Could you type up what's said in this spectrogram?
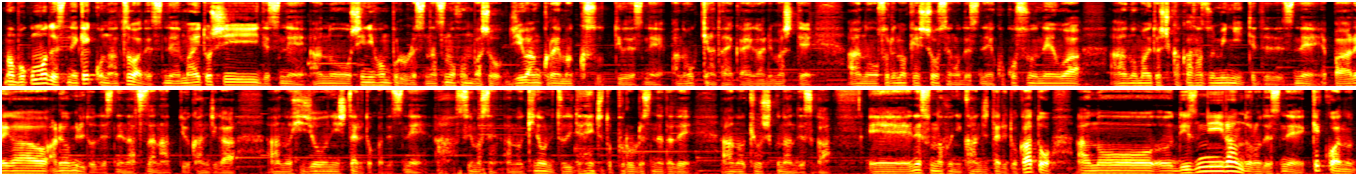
まあ、僕もですね結構夏はですね毎年ですねあの新日本プロレス夏の本場所 G1 クライマックスっていうですねあの大きな大会がありましてあのそれの決勝戦をですねここ数年はあの毎年欠かさず見に行っててですねやっぱあれがあれを見るとですね夏だなっていう感じがあの非常にしたりとかですねあすいませんあの昨日に続いてねちょっとプロレスネタであの恐縮なんですが、えーね、そんな風に感じたりとかあとあのディズニーランドのですね結構あの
